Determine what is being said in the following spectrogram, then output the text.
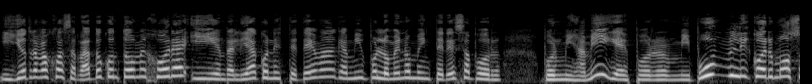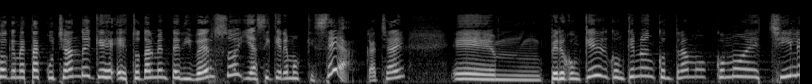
y yo trabajo hace rato con Todo Mejora y en realidad con este tema que a mí por lo menos me interesa por, por mis amigues, por mi público hermoso que me está escuchando y que es totalmente diverso y así queremos que sea, ¿cachai? Eh, pero ¿con qué, ¿con qué nos encontramos? ¿Cómo es Chile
